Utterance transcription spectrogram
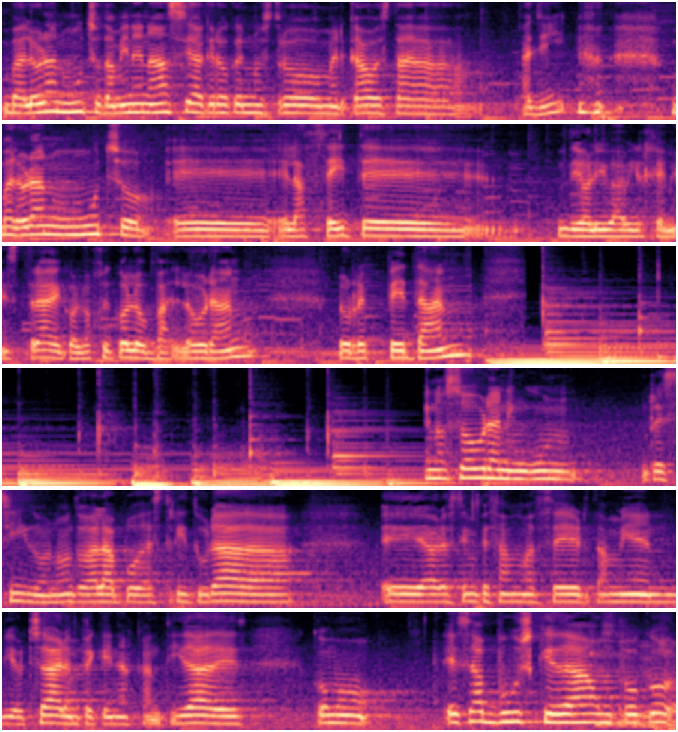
valoran mucho. También en Asia creo que nuestro mercado está allí. valoran mucho eh, el aceite de oliva virgen extra ecológico, lo valoran, lo respetan. No sobra ningún residuo, ¿no? toda la poda es triturada, eh, ahora estoy empezando a hacer también biochar en pequeñas cantidades, como esa búsqueda un poco...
